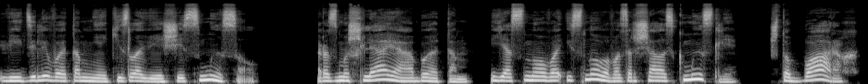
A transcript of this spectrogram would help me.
видели в этом некий зловещий смысл. Размышляя об этом, я снова и снова возвращалась к мысли, что Барах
